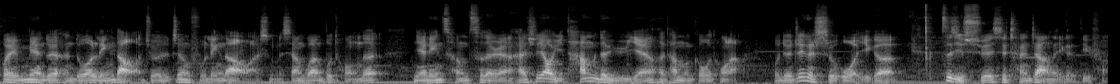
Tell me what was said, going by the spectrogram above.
会面对很多领导，就是政府领导啊，什么相关不同的年龄层次的人，还是要以他们的语言和他们沟通啦。我觉得这个是我一个自己学习成长的一个地方。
